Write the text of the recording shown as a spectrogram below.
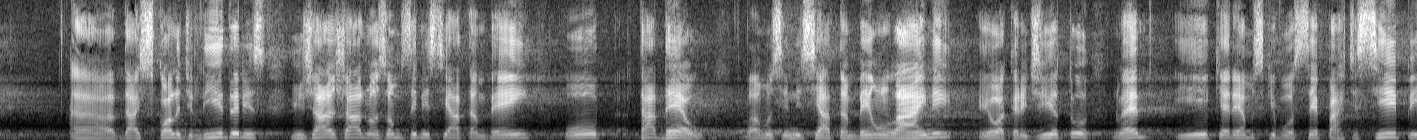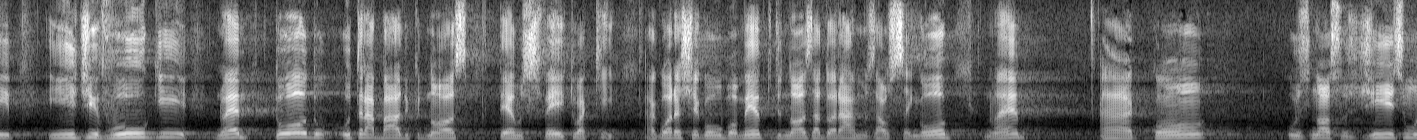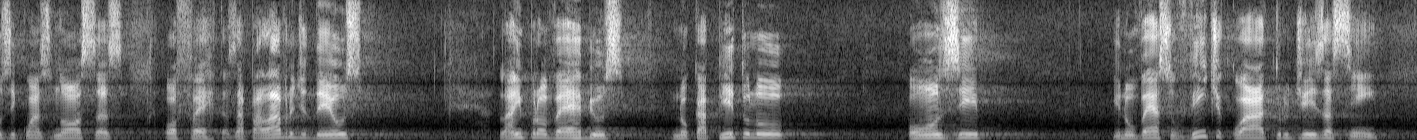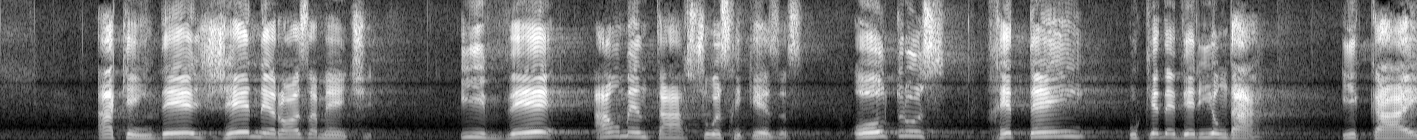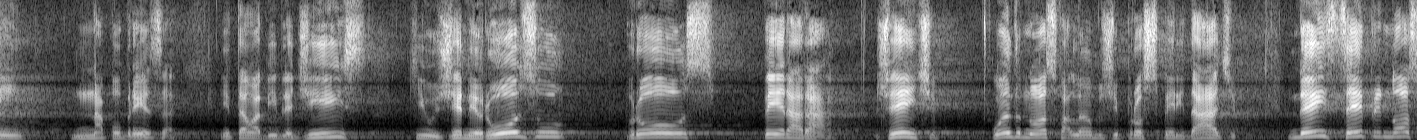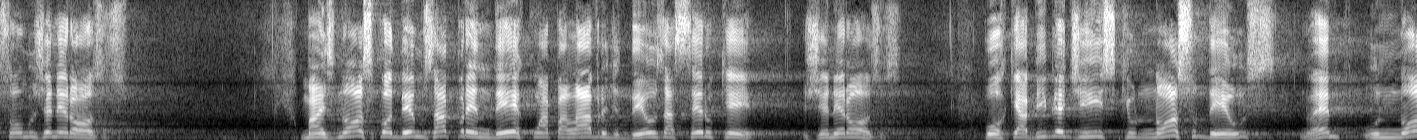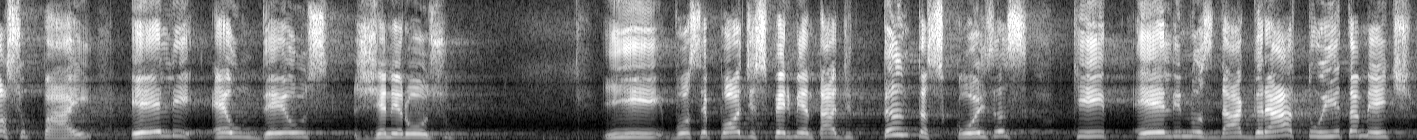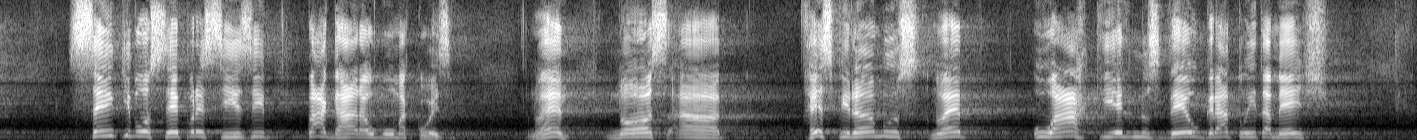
ah, da escola de líderes, e já já nós vamos iniciar também o Tadel. Vamos iniciar também online, eu acredito, não é? E queremos que você participe e divulgue, não é, todo o trabalho que nós temos feito aqui. Agora chegou o momento de nós adorarmos ao Senhor, não é, ah, com os nossos dízimos e com as nossas ofertas. A palavra de Deus, lá em Provérbios, no capítulo 11 e no verso 24, diz assim: a quem dê generosamente e vê aumentar suas riquezas. Outros retêm o que deveriam dar e caem na pobreza. Então a Bíblia diz que o generoso prosperará. Gente, quando nós falamos de prosperidade, nem sempre nós somos generosos. Mas nós podemos aprender com a palavra de Deus a ser o que? Generosos. Porque a Bíblia diz que o nosso Deus, não é? O nosso Pai, ele é um Deus generoso. E você pode experimentar de tantas coisas que ele nos dá gratuitamente, sem que você precise pagar alguma coisa, não é? Nós ah, respiramos, não é? O ar que Ele nos deu gratuitamente.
